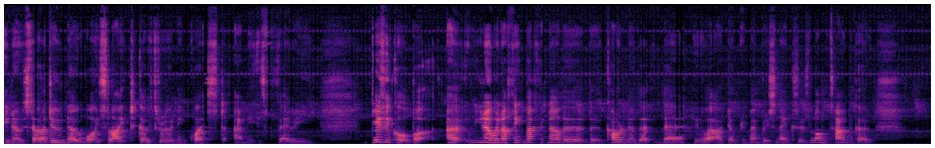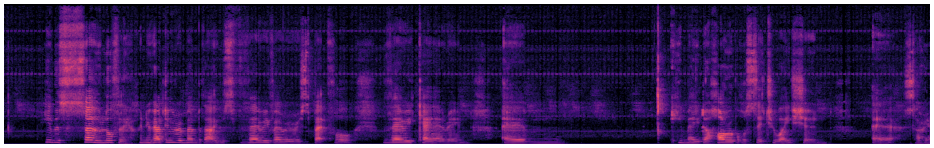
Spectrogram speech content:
you know so I do know what it's like to go through an inquest and it's very difficult but uh, you know, when I think back now, the, the coroner that there, who I, don't remember his name because it was a long time ago, he was so lovely. I mean, I do remember that. He was very, very respectful, very caring. Um, he made a horrible situation. Uh, sorry,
